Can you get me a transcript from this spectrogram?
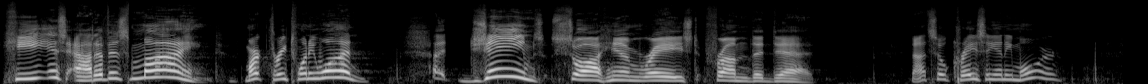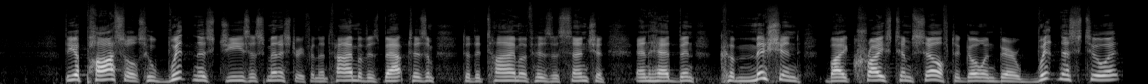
he is out of his mind. Mark 3.21. Uh, James saw him raised from the dead. Not so crazy anymore the apostles who witnessed Jesus' ministry from the time of his baptism to the time of his ascension and had been commissioned by Christ himself to go and bear witness to it,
